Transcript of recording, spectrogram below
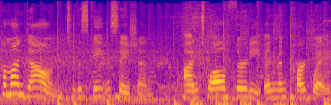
Come on down to the skating station on 1230 Inman Parkway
